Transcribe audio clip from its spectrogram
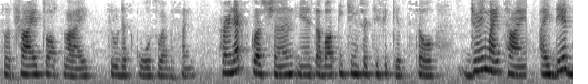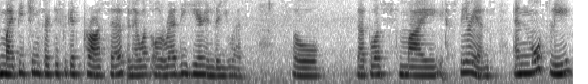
so try to apply through the school's website. Her next question is about teaching certificate. So during my time, I did my teaching certificate process and I was already here in the US. So that was my experience. And mostly,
